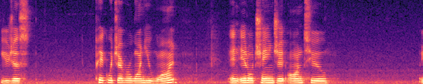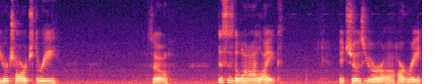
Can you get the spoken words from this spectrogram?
You just pick whichever one you want and it'll change it onto your Charge 3. So this is the one I like. It shows your uh, heart rate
